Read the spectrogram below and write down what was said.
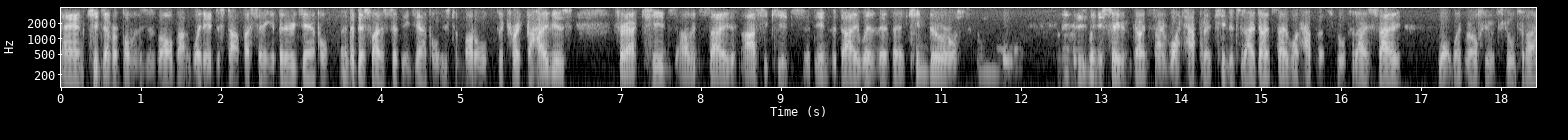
And kids have a problem with this as well, but we need to start by setting a better example. And the best way to set the example is to model the correct behaviours. For our kids, I would say ask your kids at the end of the day, whether they're at kinder or school or whatever it is, when you see them, don't say what happened at kinder today. Don't say what happened at school today. Say what went well for you at school today.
